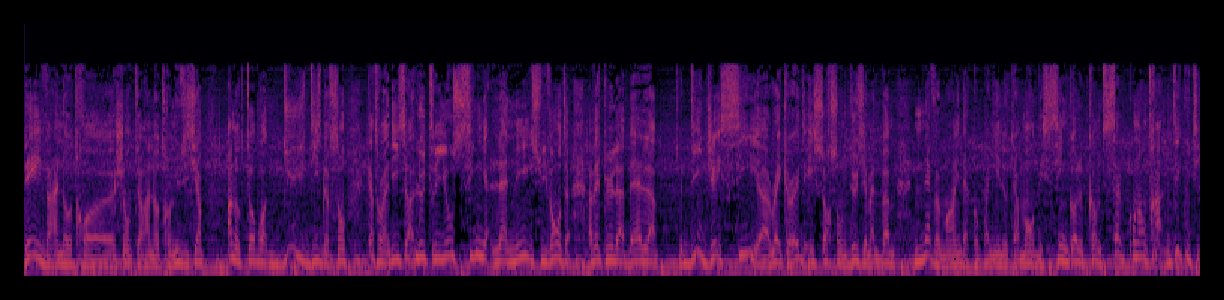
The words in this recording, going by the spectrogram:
Dave, un autre euh, chanteur, un autre musicien, en octobre du 1990. Le trio signe l'année suivante avec le label DJC Record et sort son deuxième album Nevermind, accompagné notamment des singles comme celle qu'on est en train d'écouter.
